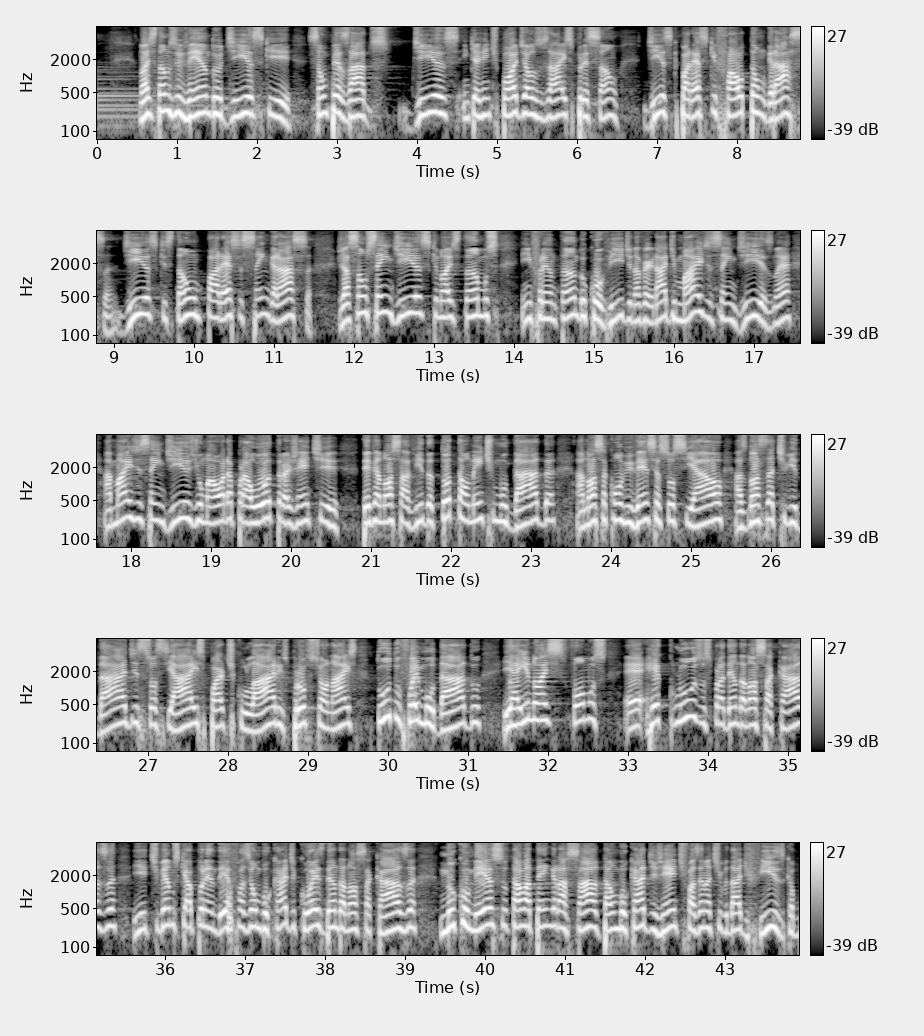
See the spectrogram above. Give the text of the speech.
Nós estamos vivendo dias que são pesados, dias em que a gente pode usar a expressão dias que parece que faltam graça, dias que estão, parece, sem graça. Já são 100 dias que nós estamos enfrentando o Covid, na verdade, mais de 100 dias, não é? Há mais de 100 dias, de uma hora para outra, a gente teve a nossa vida totalmente mudada, a nossa convivência social, as nossas atividades sociais, particulares, profissionais, tudo foi mudado, e aí nós fomos é, reclusos para dentro da nossa casa e tivemos que aprender a fazer um bocado de coisa dentro da nossa casa. No começo estava até engraçado, estava um bocado de gente fazendo atividade física,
